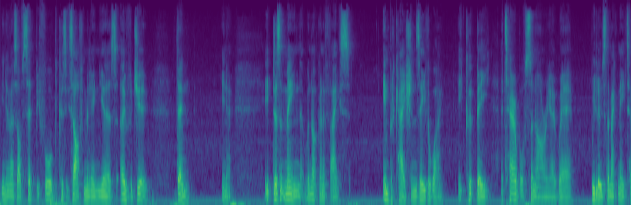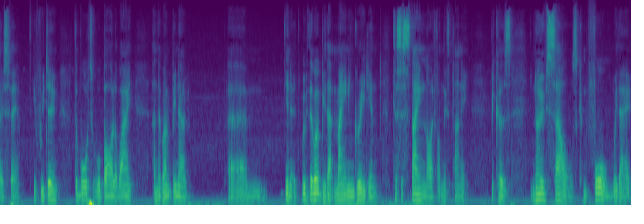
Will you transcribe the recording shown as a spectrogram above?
you know, as I've said before, because it's half a million years overdue, then, you know, it doesn't mean that we're not going to face implications either way. It could be a terrible scenario where we lose the magnetosphere. If we do, the water will boil away and there won't be no, um, you know, there won't be that main ingredient to sustain life on this planet because no cells can form without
